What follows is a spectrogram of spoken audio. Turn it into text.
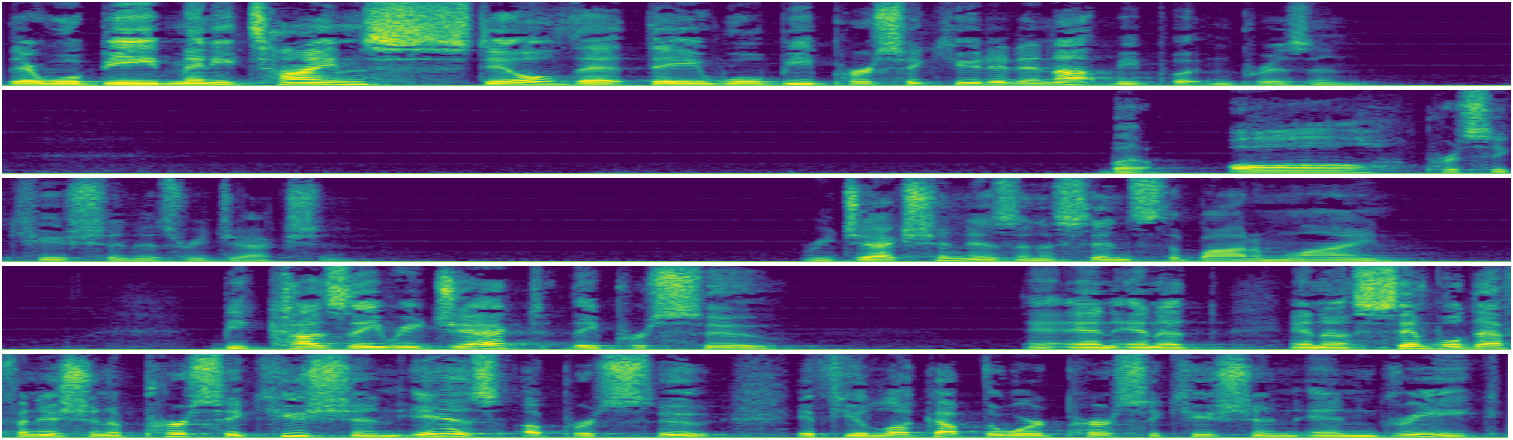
There will be many times still that they will be persecuted and not be put in prison. But all persecution is rejection. Rejection is, in a sense, the bottom line. Because they reject, they pursue. And in a, a simple definition of persecution is a pursuit. If you look up the word persecution in Greek,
